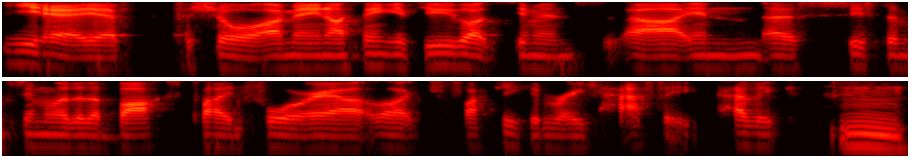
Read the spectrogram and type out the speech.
Yeah, yeah, for sure. I mean, I think if you like Simmons uh, in a system similar to the Bucks played four out, like fuck, he could wreak havoc. Havoc. Mm.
